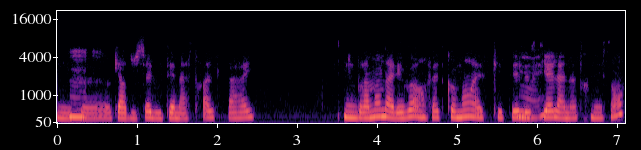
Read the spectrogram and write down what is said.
Donc, mm. carte du ciel ou thème astral, c'est pareil. Donc vraiment d'aller voir en fait comment est-ce qu'était le ciel à notre naissance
